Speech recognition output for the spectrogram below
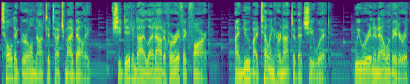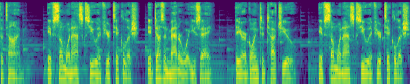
Told a girl not to touch my belly. She did and I let out a horrific fart. I knew by telling her not to that she would. We were in an elevator at the time. If someone asks you if you're ticklish, it doesn't matter what you say. They are going to touch you. If someone asks you if you're ticklish,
